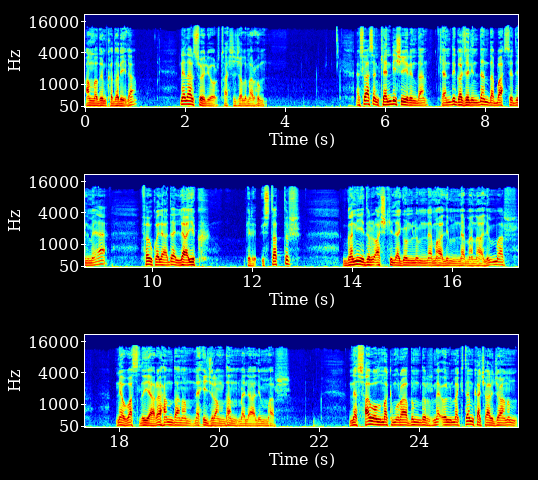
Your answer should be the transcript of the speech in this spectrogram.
anladığım kadarıyla. Neler söylüyor Taşlıcalı merhum? Esasen kendi şiirinden, kendi gazelinden de bahsedilmeye fevkalade layık bir üstattır. Ganidir aşk ile gönlüm ne malim ne menalim var. Ne vaslı yare handanam ne hicrandan melalim var. Ne sağ olmak muradımdır ne ölmekten kaçar canım.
